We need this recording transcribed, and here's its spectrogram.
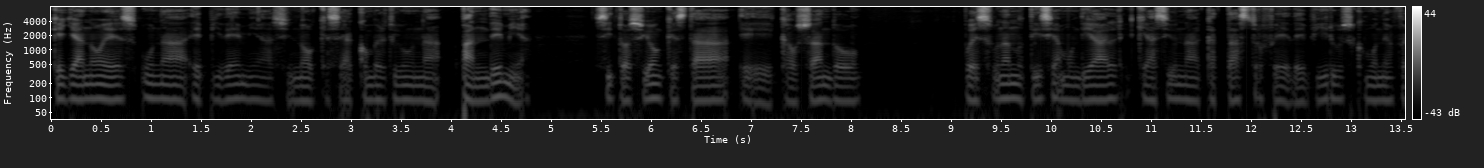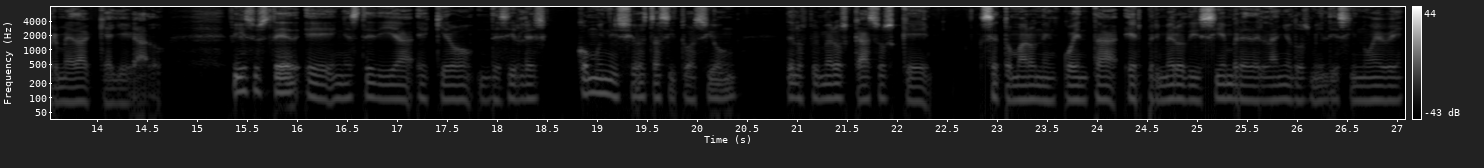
que ya no es una epidemia, sino que se ha convertido en una pandemia, situación que está eh, causando pues una noticia mundial que ha sido una catástrofe de virus como una enfermedad que ha llegado. Fíjese usted, eh, en este día quiero decirles cómo inició esta situación de los primeros casos que se tomaron en cuenta el primero de diciembre del año 2019.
